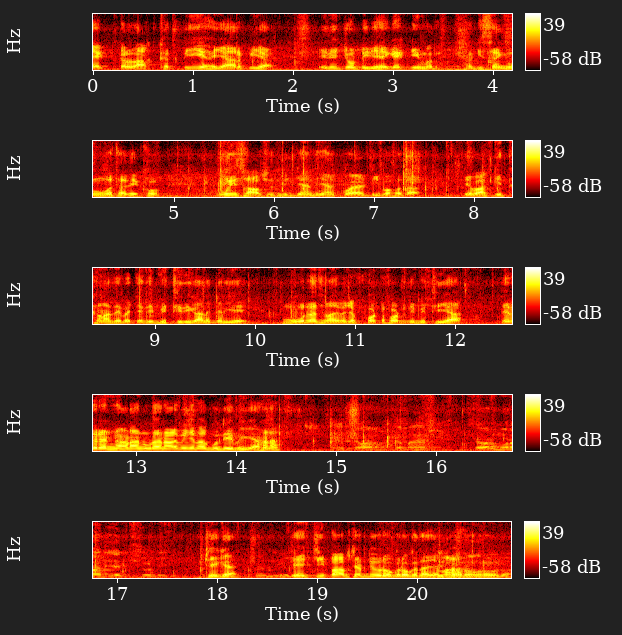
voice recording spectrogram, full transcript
1 ਲੱਖ 30 ਹਜ਼ਾਰ ਰੁਪਿਆ ਇਹਦੀ ਝੋਟੀ ਦੀ ਹੈਗੀ ਕੀਮਤ। ਬਾਕੀ ਸਿੰਘ ਮੂੰਹ ਮੱਥਾ ਦੇਖੋ ਪੂਰੀ ਸਾਫ਼ ਸੁਥਰੀ ਜਾਂਦੀ ਜਾਂ ਕੁਆਲਿਟੀ ਬਹੁਤ ਆ। ਤੇ ਬਾਕੀ ਥਣਾ ਦੇ ਵਿੱਚ ਇਹਦੀ ਬਿੱਥੀ ਦੀ ਗੱਲ ਕਰੀਏ ਮੂਹਰਲੇ ਥਣਾ ਦੇ ਵਿੱਚ ਫੁੱਟ ਫੁੱਟ ਦੀ ਬਿੱਥੀ ਆ ਤੇ ਵੀਰੇ ਨਾੜਾ ਨੂੜਾ ਨਾਲ ਵੀ ਜਮਾ ਗੁੰਦੀ ਪਈ ਆ ਹਨਾ? ਇਹ ਪਿਓਰ ਜਮਾ ਪਿਓਰ ਮੋਰਾ ਦੀ ਹੈ ਜੀ ਛੋਟੀ ਠੀਕ ਹੈ। ਤੇ ਚੀਪਾ ਚੜਦੀ ਰੋਕ ਰੋਕਦਾ ਜਮਾ ਹਨਾ? ਰੋਗ ਰੋਗ ਦਾ।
